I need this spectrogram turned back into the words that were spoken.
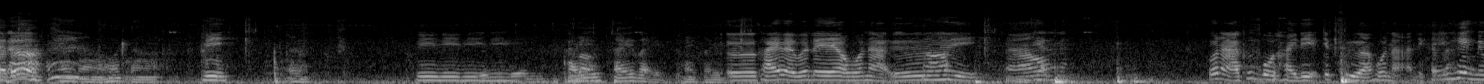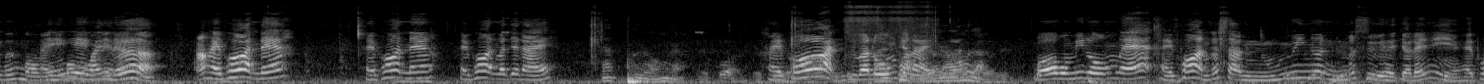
จ้ะเด้อให้ห นาหัวหนานี่เออนี่นี่นี่นี่ใช้ใช้ไว้ให้ใครเออขายไปเบิดแล้วหัวหน้าเอ้ยเอาหัวหน้าคือโบไห้เด็กจะเถื่อหัวหน้านี่ไอ้ก็เฮงในเบิ้งบอกให้บอกเฮงไว้ๆในเด้เด้ออเอาให้พรเด้ให้พรแน่ให้พรว่าจะไดนักคือหลงน่ะให้พรสิว่าลุงจะไดบอบ่มีลงแหละให้พรก็สั่นมีเงินมาซื้อให้เจ้าได้นี่ให้พ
